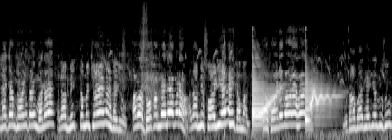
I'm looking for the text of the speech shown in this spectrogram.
એટલે કેમ છોડી તમે મને? એટલે મેં તમે ચોય ના છોડ્યું હવે ધોકો મેં લે પડ્યો એટલે મી છોડીએ નહીં તમને. તો છોડી દો રે હોય. હું તો બાદ હેજે છું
